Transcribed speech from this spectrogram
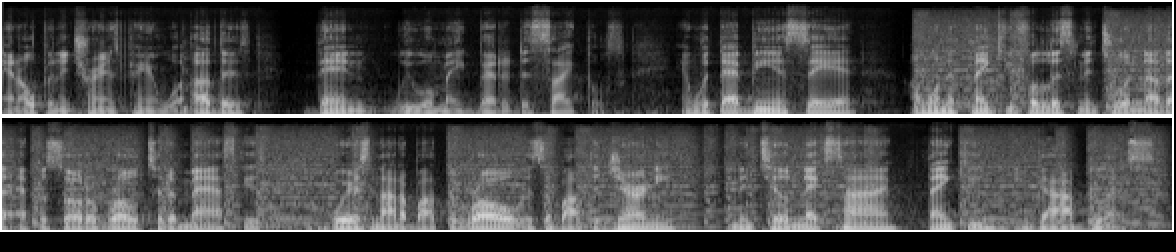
and open and transparent with others, then we will make better disciples. And with that being said, I want to thank you for listening to another episode of Road to Damascus, where it's not about the road, it's about the journey. And until next time, thank you and God bless.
